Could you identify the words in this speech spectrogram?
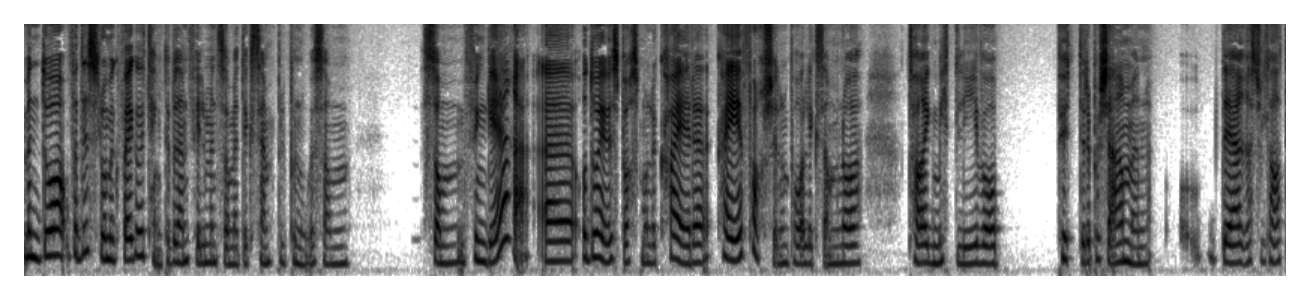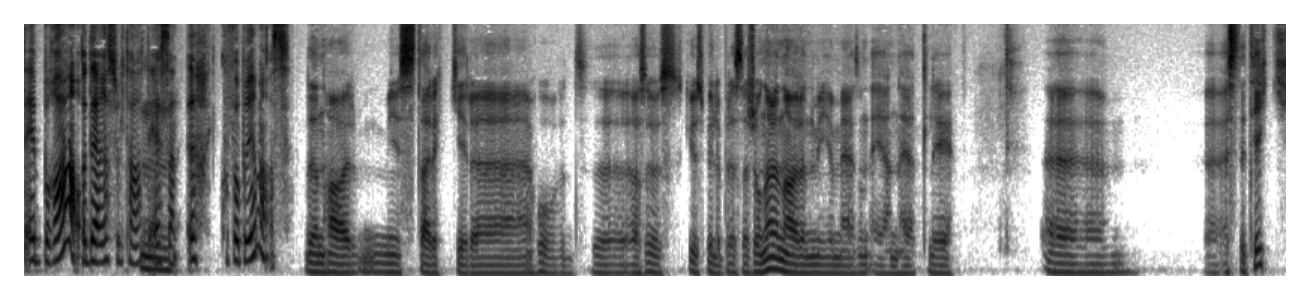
men, da, for det slo meg, for jeg tenkte på den filmen som et eksempel på noe som, som fungerer. Uh, og da er jo spørsmålet hva er, det, hva er forskjellen på liksom, Nå tar jeg mitt liv og putter det på skjermen, det resultatet er bra, og det resultatet mm. er sånn øh, Hvorfor bryr vi oss? Den har mye sterkere hoved... Altså skuespillerprestasjoner. Den har en mye mer sånn enhetlig eh, estetikk.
